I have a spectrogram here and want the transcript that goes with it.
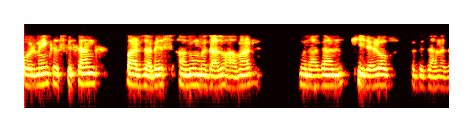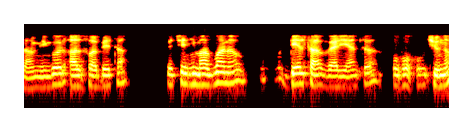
որ մենք սկսանք Պարզապես անումը դալու համար ունական քիրերով կգզանազանվին գոր ալֆա բետա Բայց հիմագվանը դելտա վարիանտը փոփոխությունը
